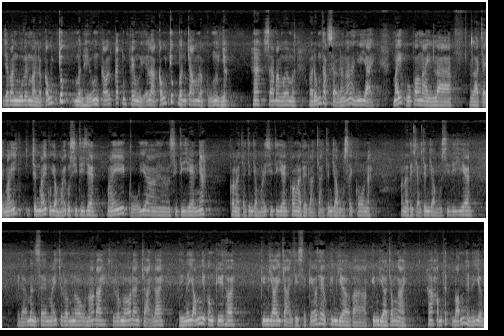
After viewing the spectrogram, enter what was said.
Japan Movement là cấu trúc mình hiểu có cách theo nghĩa là cấu trúc bên trong là của người Nhật ha Japan Movement và đúng thật sự là nó là như vậy. Máy của con này là là chạy máy trên máy của dòng máy của Citizen máy của uh, Citizen nhé con này chạy trên dòng máy Citizen con này thì lại chạy trên dòng của Seiko nè. Con này thì chạy trên dòng của Citizen thì để mình xem máy Chrono của nó đây. Chrono đang chạy đây. Thì nó giống như con kia thôi. Kim dây chạy thì sẽ kéo theo kim giờ và kim giờ trong ngày. Ha, không thích bấm thì nó dừng.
